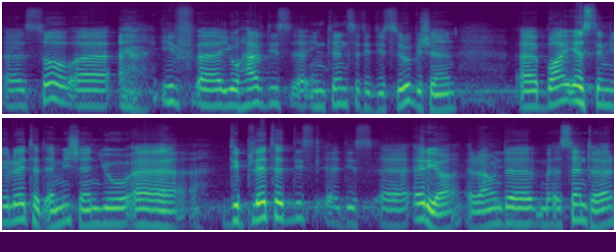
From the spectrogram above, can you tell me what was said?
Uh, so if you have this intensity distribution, by a stimulated emission, you depleted this, this area around the center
